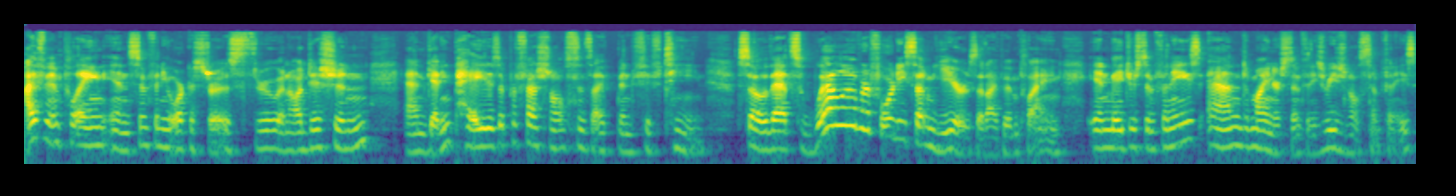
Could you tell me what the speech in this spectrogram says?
I've been playing in symphony orchestras through an audition and getting paid as a professional since I've been 15. So that's well over 40 some years that I've been playing in major symphonies and minor symphonies, regional symphonies.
